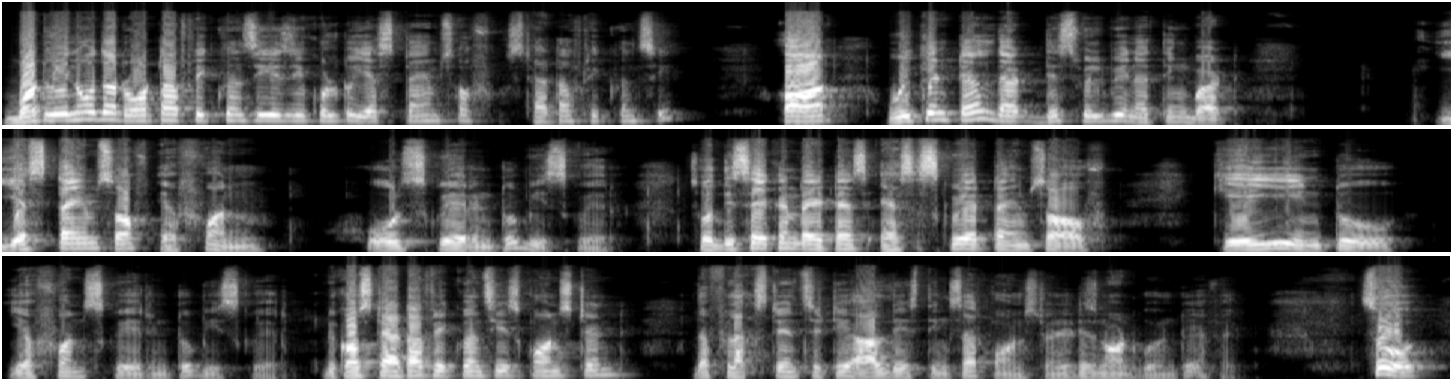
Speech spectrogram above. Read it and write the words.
But we know the rotor frequency is equal to S times of stator frequency or we can tell that this will be nothing but S times of F1 whole square into B square. So this I can write as S square times of Ke into F1 square into B square. Because stator frequency is constant, the flux density, all these things are constant. It is not going to affect. So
